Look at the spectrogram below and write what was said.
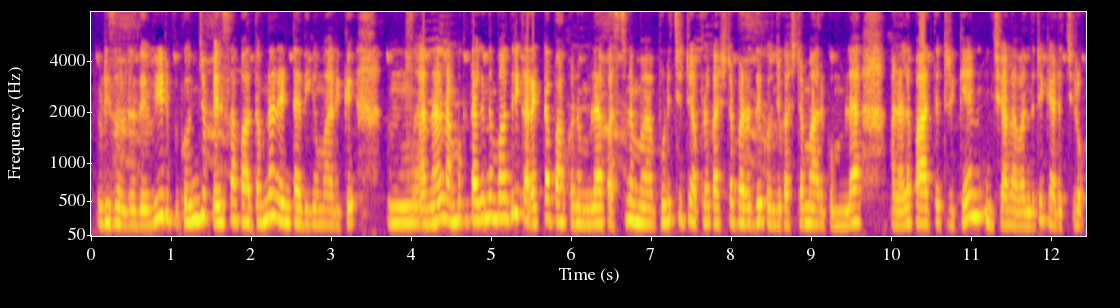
எப்படி சொல்கிறது வீடு கொஞ்சம் பெருசாக பார்த்தோம்னா ரெண்ட் அதிகமாக இருக்குது அதனால் நமக்கு தகுந்த மாதிரி கரெக்டாக பார்க்கணும்ல. ஃபஸ்ட்டு நம்ம பிடிச்சிட்டு அப்புறம் கஷ்டப்படுறது கொஞ்சம் கஷ்டமாக இருக்கும்ல. அதனால் பார்த்துட்ருக்கேன் இன்ஷால்லா வந்துட்டு கிடச்சிரும்.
